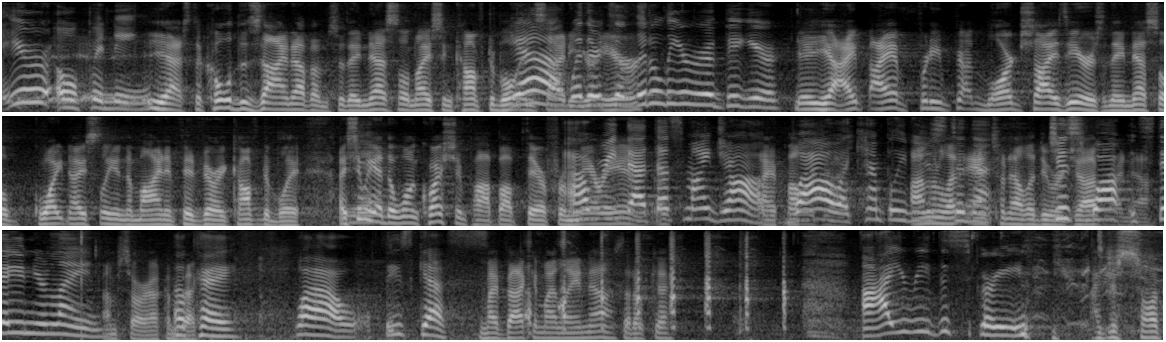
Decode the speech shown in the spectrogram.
ear opening. Yes, the cool design of them, so they nestle nice and comfortable Yeah, inside of your ear. Whether it's a little ear or a big ear. yeah, yeah I, I have pretty uh, large size ears, and they nestle quite nicely into mine and fit very comfortably. I see we had the one question pop up there from I'll Mary read that. That's my job. I wow. I can't believe you I'm just let did that. Antonella do her just job walk, right now. Stay in your lane. I'm sorry, I'll come back. Okay. Wow, these guests. Am I back in my lane now? Is that okay? I read the screen. I just saw it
